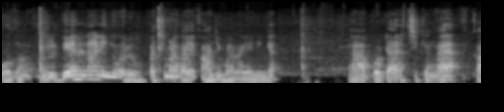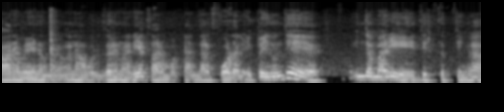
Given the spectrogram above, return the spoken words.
போதும். உங்களுக்கு வேணும்னா நீங்கள் ஒரு பச்சை மிளகாயோ காஞ்ச மிளகாயோ நீங்கள் போட்டு அரைச்சிக்கோங்க. காரம் வேணுங்கிறவங்க நான் ஒரு தடவை நிறைய காரம் போட்டேன். அதனால போடலை. இப்போ இது வந்து இந்த மாதிரி இது இருக்குதுங்களா பார்த்தீங்களா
